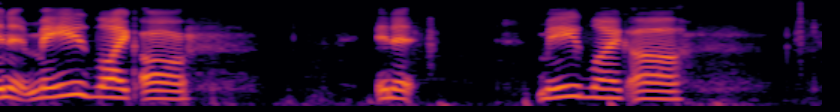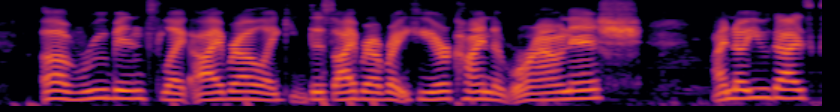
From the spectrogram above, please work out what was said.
and it made like uh and it made like uh uh Ruben's like eyebrow like this eyebrow right here kind of brownish. I know you guys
